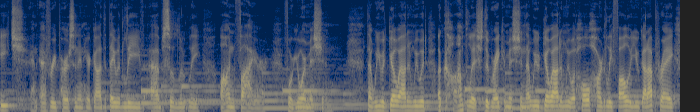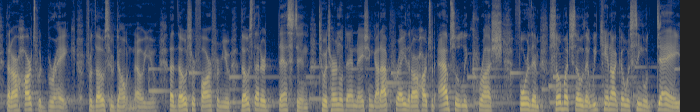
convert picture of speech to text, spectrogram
each and every person in here, God, that they would leave absolutely on fire for your mission that we would go out and we would accomplish the Great Commission, that we would go out and we would wholeheartedly follow you. God, I pray that our hearts would break for those who don't know you, that those who are far from you, those that are destined to eternal damnation, God, I pray that our hearts would absolutely crush for them, so much so that we cannot go a single day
